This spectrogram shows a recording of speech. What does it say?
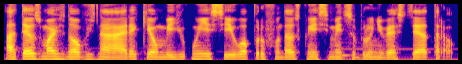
até os mais novos na área que almejam conhecer ou aprofundar os conhecimentos sobre o universo teatral.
